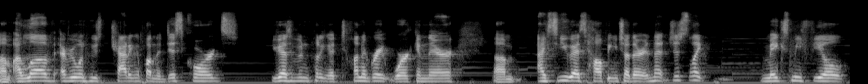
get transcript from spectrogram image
Um, I love everyone who's chatting up on the discords. You guys have been putting a ton of great work in there. Um, I see you guys helping each other, and that just like makes me feel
